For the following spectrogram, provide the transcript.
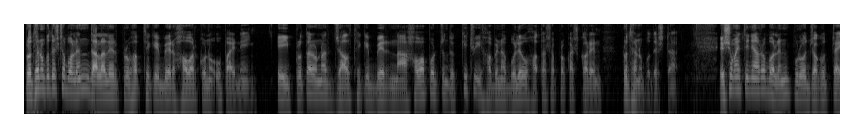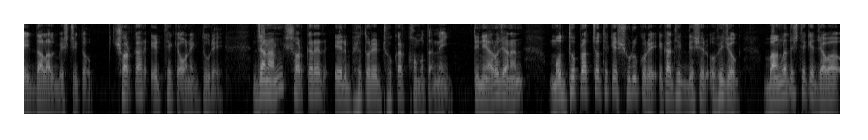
প্রধান উপদেষ্টা বলেন, দালালের প্রভাব থেকে বের হওয়ার কোনো উপায় নেই। এই প্রতারণার জাল থেকে বের না হওয়া পর্যন্ত কিছুই হবে না বলেও হতাশা প্রকাশ করেন প্রধান উপদেষ্টা। এ সময় তিনি আরও বলেন, পুরো জগৎটাই দালাল বেষ্টিত। সরকার এর থেকে অনেক দূরে। জানান, সরকারের এর ভেতরে ঢোকার ক্ষমতা নেই। তিনি আরও জানান, মধ্যপ্রাচ্য থেকে শুরু করে একাধিক দেশের অভিযোগ বাংলাদেশ থেকে যাওয়া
